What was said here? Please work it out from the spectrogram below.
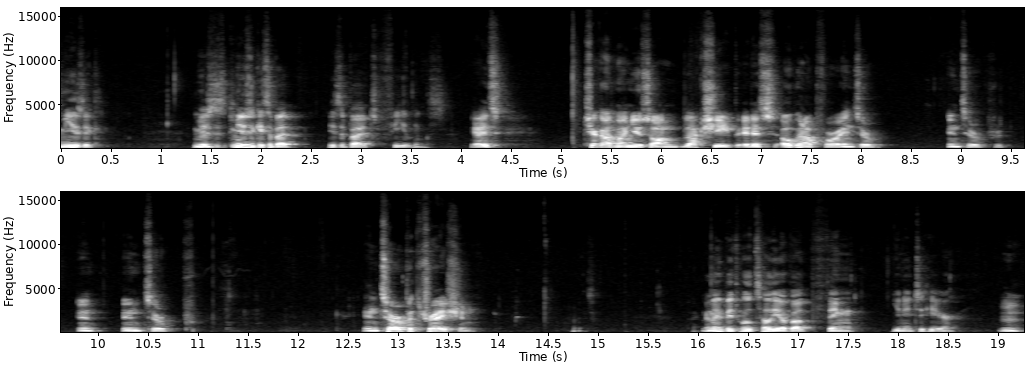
Music. Music, hmm. music is about is about feelings. Yeah, it's check out my new song Black Sheep. It is open up for inter interpret in, interp interpretation. Maybe it will tell you about the thing you need to hear. Hmm.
